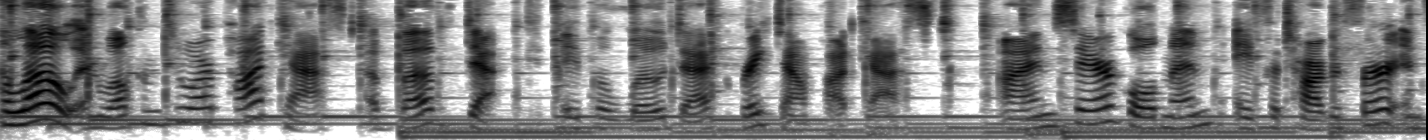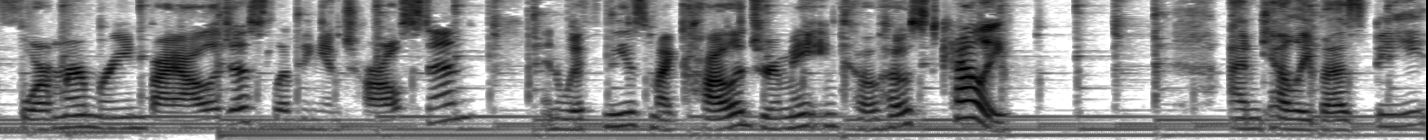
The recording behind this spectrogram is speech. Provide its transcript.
Hello, and welcome to our podcast, Above Deck, a below deck breakdown podcast. I'm Sarah Goldman, a photographer and former marine biologist living in Charleston, and with me is my college roommate and co host, Kelli. I'm Kelli Busby,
